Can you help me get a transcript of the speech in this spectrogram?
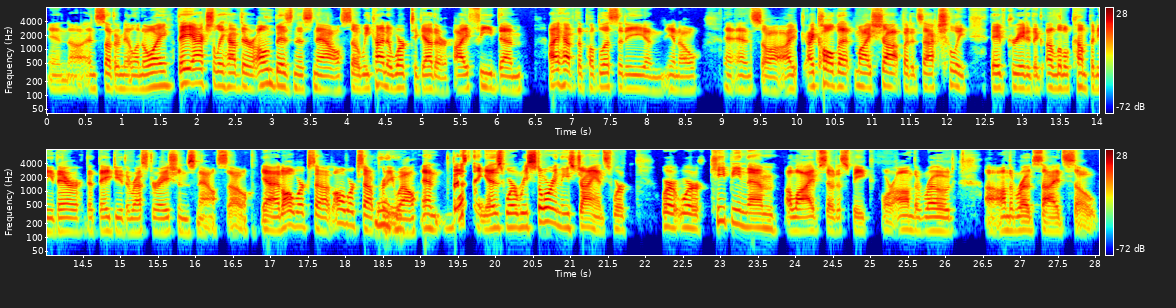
in uh, in southern illinois. They actually have their own business now so we kind of work together. I feed them i have the publicity and you know and, so I, I call that my shop, but it's actually they've created a, a, little company there that they do the restorations now. So yeah, it all works out. it all works out pretty mm-hmm. well. And the best thing is we're restoring these giants. We're we're we're keeping them alive, so to speak, or on the road, uh, on the roadside, so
